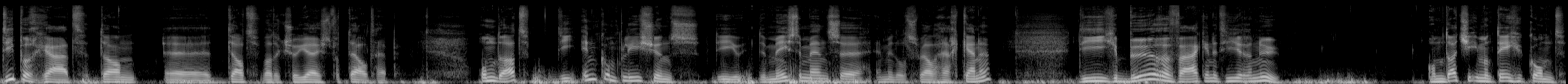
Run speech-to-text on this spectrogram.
dieper gaat dan uh, dat wat ik zojuist verteld heb. Omdat die incompletions die de meeste mensen inmiddels wel herkennen, die gebeuren vaak in het hier en nu. Omdat je iemand tegenkomt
